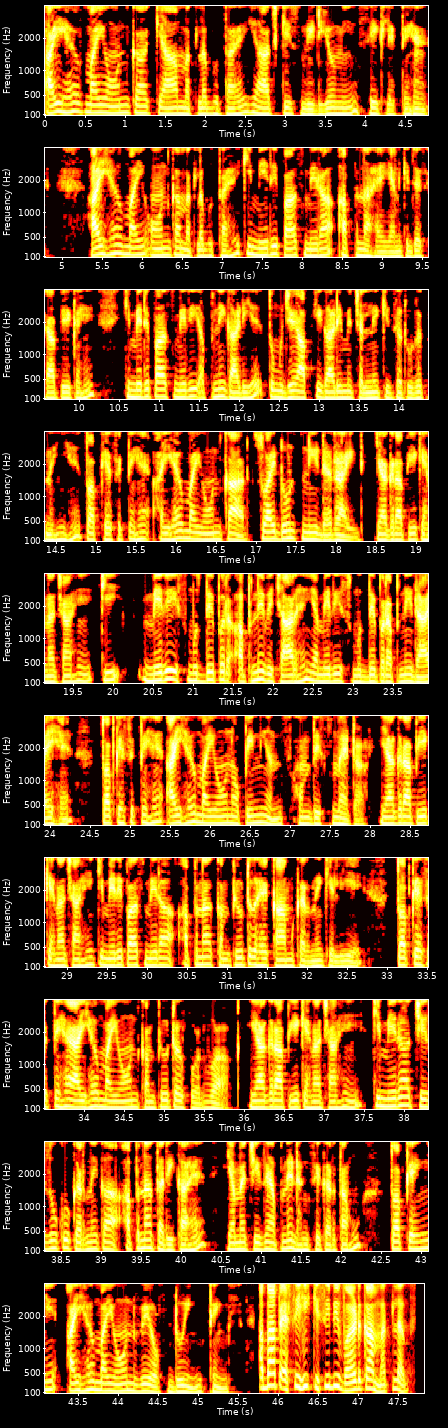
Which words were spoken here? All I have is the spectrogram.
I have my own का क्या मतलब होता है ये आज की इस वीडियो में सीख लेते हैं। आई हैव माई ओन का मतलब होता है कि मेरे पास मेरा अपना है। यानी कि जैसे आप ये कहें कि मेरे पास मेरी अपनी गाड़ी है तो मुझे आपकी गाड़ी में चलने की ज़रूरत नहीं है। तो आप कह सकते हैं I have my own car so I don't need a ride या अगर आप ये कहना चाहें कि मेरे इस मुद्दे पर अपने विचार हैं या मेरी इस मुद्दे पर अपनी राय है तो आप कह सकते हैं I have my own opinions on this matter या अगर आप ये कहना चाहें कि मेरे पास मेरा अपना कंप्यूटर है काम करने के लिए तो आप कह सकते हैं I have my own computer for work या अगर आप ये कहना चाहें कि मेरा चीज़ों को करने का अपना तरीका है, या मैं चीज़ें अपने ढंग से करता हूँ तो आप कहेंगे I have my own way of doing things अब आप ऐसे ही किसी भी वर्ड का मतलब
